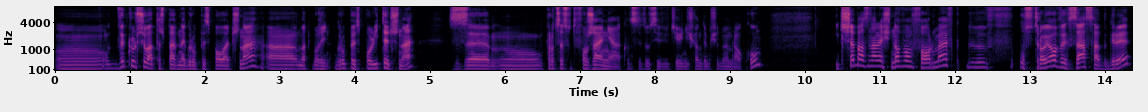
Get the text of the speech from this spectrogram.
Mm, wykluczyła też pewne grupy społeczne, znaczy może grupy polityczne z mm, procesu tworzenia konstytucji w 1997 roku. I trzeba znaleźć nową formę w, w ustrojowych zasad gry,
